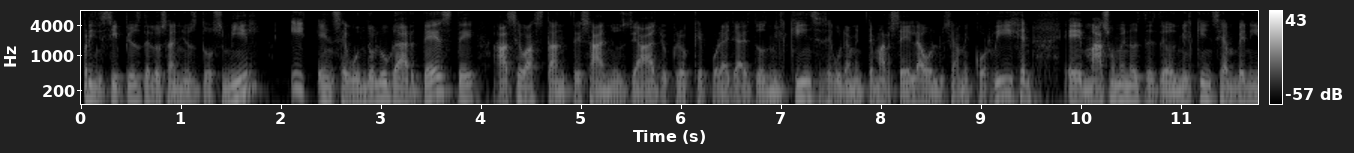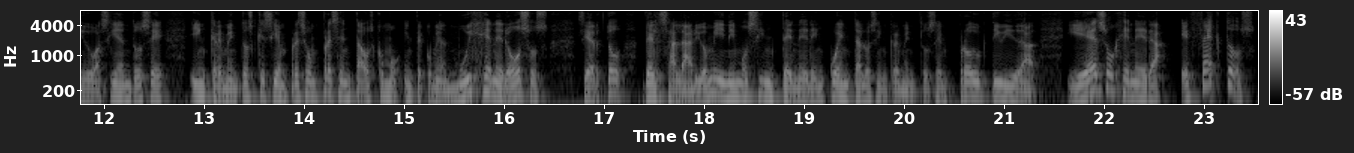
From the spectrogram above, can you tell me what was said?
principios de los años 2000 Y en segundo lugar, desde hace bastantes años ya, yo creo que por allá es 2015, seguramente Marcela o Lucía me corrigen, eh, más o menos desde 2015 han venido haciéndose incrementos que siempre son presentados como, entre comillas, muy generosos, ¿cierto? Del salario mínimo sin tener en cuenta los incrementos en productividad. Y eso genera efectos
